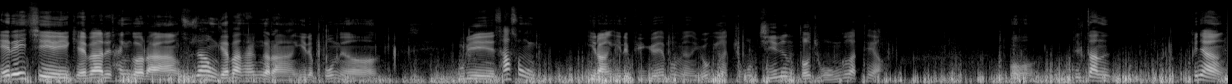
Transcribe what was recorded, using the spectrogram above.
LH 개발을 한 거랑 수자원 개발한 거랑 이래 보면 우리 사송이랑 이래 비교해 보면 여기가 조금 질은 더 좋은 것 같아요. 뭐 일단 그냥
